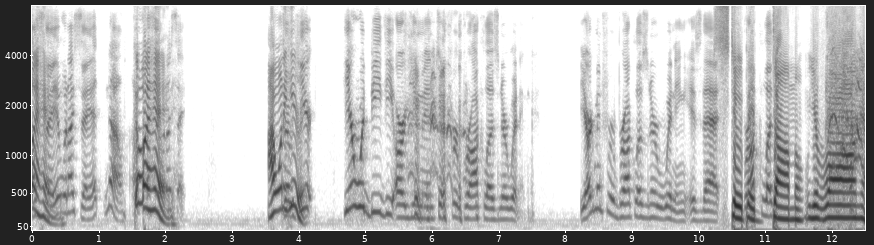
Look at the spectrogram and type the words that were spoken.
I'll ahead. say it when I say it. No. Go I'll say ahead. when I. I want to So hear here, it. here would be the argument for Brock Lesnar winning. The argument for Brock Lesnar winning is that Stupid, Brock Les- dumb. You're wrong.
